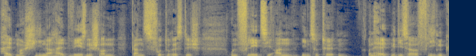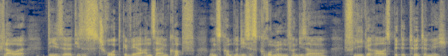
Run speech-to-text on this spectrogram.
halb Maschine, halb Wesen schon, ganz futuristisch und fleht sie an, ihn zu töten und hält mit dieser Fliegenklaue diese, dieses Schrotgewehr an seinen Kopf und es kommt nur dieses Grummeln von dieser Fliege raus, bitte töte mich.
